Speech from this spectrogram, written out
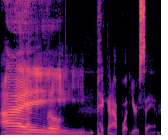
I'm little- picking up what you're saying.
